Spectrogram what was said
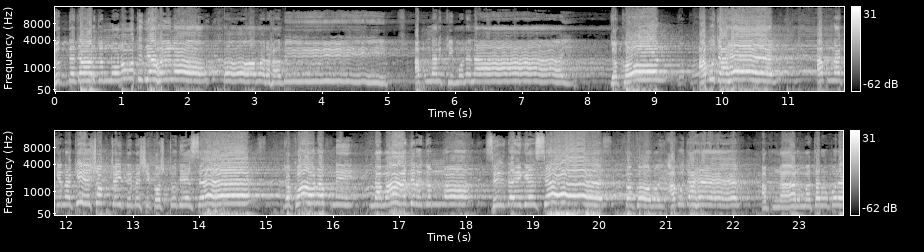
যুদ্ধে যাওয়ার জন্য অনুমতি দেওয়া হইল আমার হাবিব, আপনার কি মনে নাই? যখন আবু জাহেল আপনাকে নাকি সবচাইতে বেশি কষ্ট দিয়েছে? যখন আপনি নামাজের জন্য সিজদায় গেছে তখন ওই আবু জাহেল আপনার মাথার উপরে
